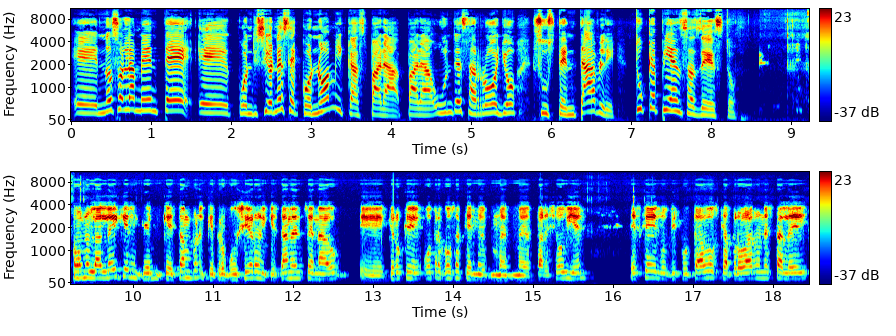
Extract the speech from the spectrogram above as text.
eh, no solamente eh, condiciones económicas para, para un desarrollo sustentable. ¿Tú qué piensas de esto? Bueno, la ley que, que, están, que propusieron y que está en el Senado, eh, creo que otra cosa que me, pareció bien es que los diputados que aprobaron esta ley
